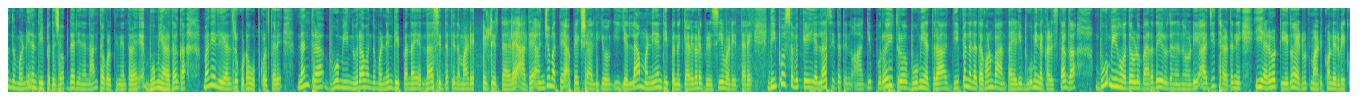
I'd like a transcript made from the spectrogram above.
ಒಂದು ಮಣ್ಣಿನ ದೀಪದ ಜವಾಬ್ದಾರಿನ ನಾನು ತಗೊಳ್ತೀನಿ ಅಂತ ಭೂಮಿ ಹೇಳಿದಾಗ ಮನೆಯಲ್ಲಿ ಎಲ್ಲರೂ ಕೂಡ ಒಪ್ಕೊಳ್ತಾರೆ. ನಂತರ ಭೂಮಿ ನೂರ ಒಂದು ಮಣ್ಣಿನ ದೀಪನ ಎಲ್ಲ ಸಿದ್ಧತೆಯನ್ನು ಮಾಡಿ ಇಟ್ಟಿರ್ತಾಳೆ. ಆದರೆ ಅಂಜು ಮತ್ತೆ ಅಪೇಕ್ಷೆ ಅಲ್ಲಿಗೆ ಹೋಗಿ ಎಲ್ಲ ಮಣ್ಣಿನ ದೀಪನ ಕೆಳಗಡೆ ಬೀಳಿಸಿ ಹೊಡೆಯುತ್ತಾರೆ. ದೀಪೋತ್ಸವಕ್ಕೆ ಎಲ್ಲ ಸಿದ್ಧತೆಯನ್ನು ಆಗಿ ಪುರೋಹಿತರು ಭೂಮಿ ಹತ್ರ ದೀಪನೆಲ್ಲ ತಗೊಂಡ್ ಬಾ ಅಂತ ಹೇಳಿ ಭೂಮಿನ ಕಳಿಸಿದಾಗ ಭೂಮಿ ಹೋದವಳು ಬರದೇ ಇರುವುದನ್ನು ನೋಡಿ ಅಜಿತ್ ಹೇಳ್ತಾನೆ, ಈ ಎಡವಟ್ಟು ಏನೋ ಎಡವಟ್ಟು ಮಾಡಿಕೊಂಡಿರಬೇಕು,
